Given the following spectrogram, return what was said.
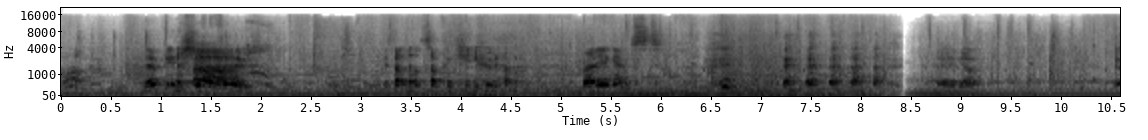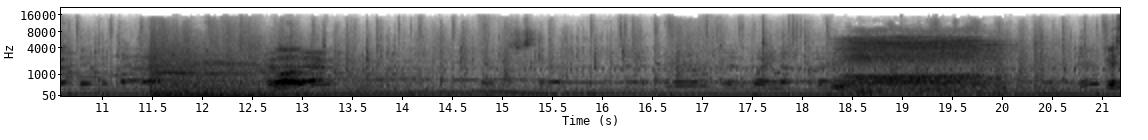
What? No penis shaped Ah. food. Is that not something you would rally against? There you go. Yes.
